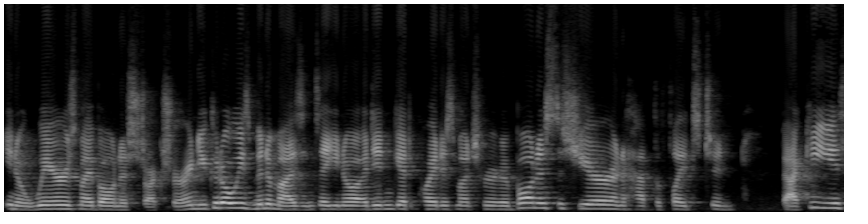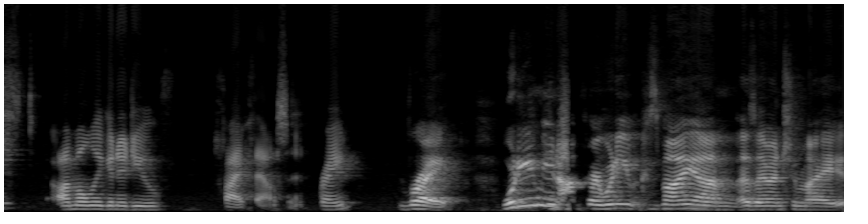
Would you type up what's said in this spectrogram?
you know where's my bonus structure and you could always minimize and say you know i didn't get quite as much for a bonus this year and i have the flights to back east i'm only going to do 5000 right right. What do you mean i'm sorry what do you because my um as i mentioned my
